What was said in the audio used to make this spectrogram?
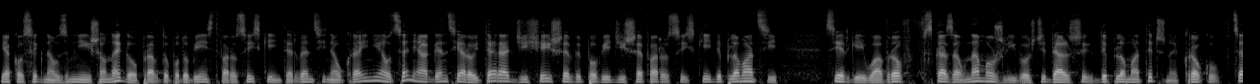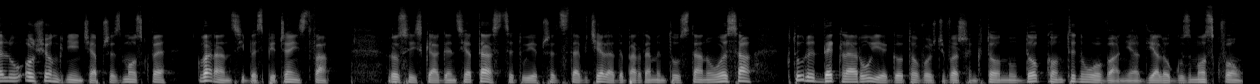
Jako sygnał zmniejszonego prawdopodobieństwa rosyjskiej interwencji na Ukrainie ocenia agencja Reutera dzisiejsze wypowiedzi szefa rosyjskiej dyplomacji. Siergiej Ławrow wskazał na możliwość dalszych dyplomatycznych kroków w celu osiągnięcia przez Moskwę gwarancji bezpieczeństwa. Rosyjska agencja TASS cytuje przedstawiciela Departamentu Stanu USA, który deklaruje gotowość Waszyngtonu do kontynuowania dialogu z Moskwą.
